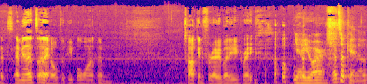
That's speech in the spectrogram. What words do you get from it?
That's I mean that's what I hope the people want. I'm talking for everybody right now. Yeah, you are. That's okay though.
